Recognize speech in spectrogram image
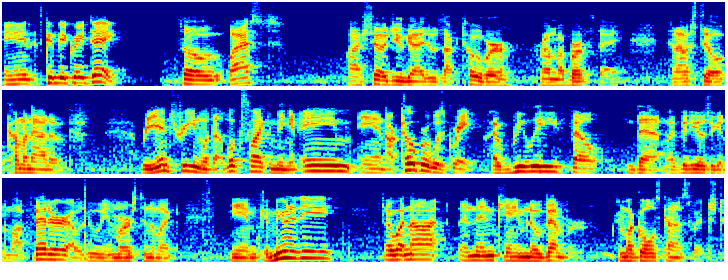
and it's gonna be a great day. So last I showed you guys it was October around my birthday, and I was still coming out of re-entry and what that looks like and being an AIM, and October was great. I really felt that my videos are getting a lot better. I was really immersed in like the AIM community and whatnot, and then came November, and my goals kind of switched.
